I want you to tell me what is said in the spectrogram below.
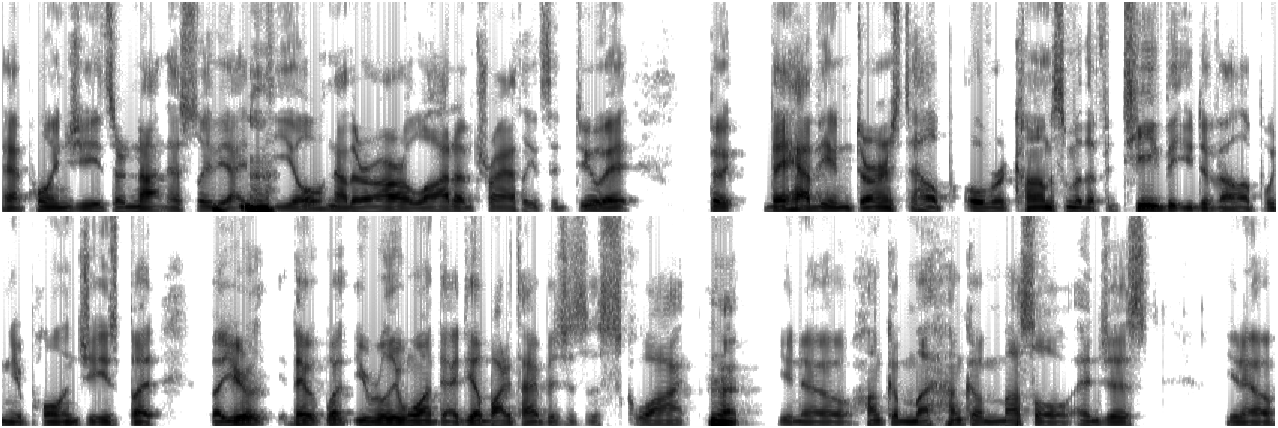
at pulling G's. They're not necessarily the mm ideal. Now there are a lot of triathletes that do it but they have the endurance to help overcome some of the fatigue that you develop when you're pulling G's. But but you're they, what you really want the ideal body type is just a squat, right? You know, hunk of hunk of muscle and just you know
